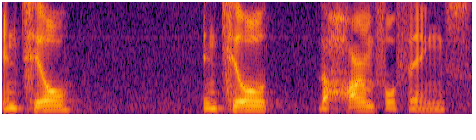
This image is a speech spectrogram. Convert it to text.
Until, until the harmful things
